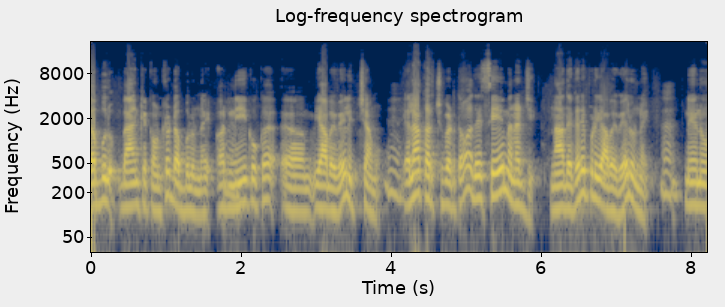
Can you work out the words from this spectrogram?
డబ్బులు బ్యాంక్ అకౌంట్లో డబ్బులు ఉన్నాయి నీకు ఒక యాభై వేలు ఇచ్చాము. ఎలా ఖర్చు పెడతావో అదే సేమ్ ఎనర్జీ. నా దగ్గర ఇప్పుడు యాభై వేలు ఉన్నాయి. నేను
